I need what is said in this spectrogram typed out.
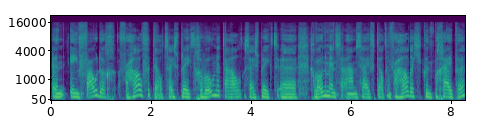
een eenvoudig verhaal vertelt. Zij spreekt gewone taal, zij spreekt gewone mensen aan. Zij vertelt een verhaal dat je kunt begrijpen.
